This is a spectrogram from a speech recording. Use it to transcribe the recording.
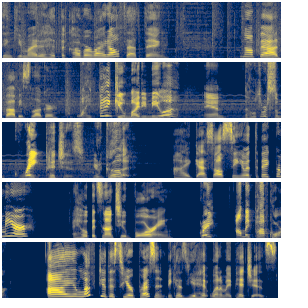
Think you might have hit the cover right off that thing. Not bad, Bobby Slugger. Why, thank you, Mighty Mila. And those were some great pitches. You're good. I guess I'll see you at the big premiere. I hope it's not too boring. Great. I'll make popcorn. I left you this here present because you hit one of my pitches.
